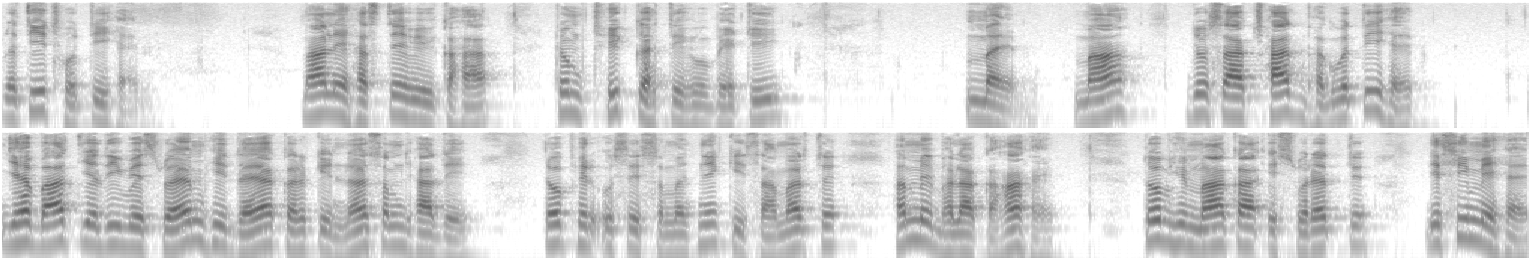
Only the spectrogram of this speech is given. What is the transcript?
प्रतीत होती है। माँ ने हँसते हुए कहा, तुम ठीक कहते हो बेटी। मैं, माँ, जो साक्षात भगवती है, यह बात यदि वे स्वयं ही दया करके न समझा दे तो फिर उसे समझने की सामर्थ्य हम भला कहाँ है? तो भी माँ का ईश्वरत्व इसी में है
